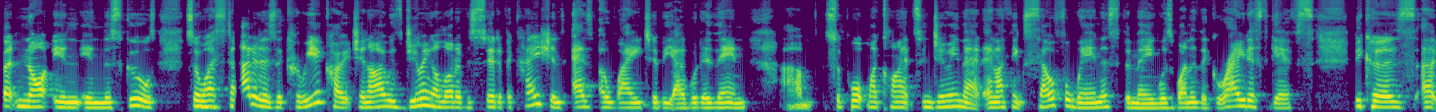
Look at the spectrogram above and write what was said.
but not in in the schools." So I started as a career coach, and I was doing a lot of certifications as a way to be able to then um, support my clients in doing that. And I think self awareness for me was one of the greatest gifts because uh,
